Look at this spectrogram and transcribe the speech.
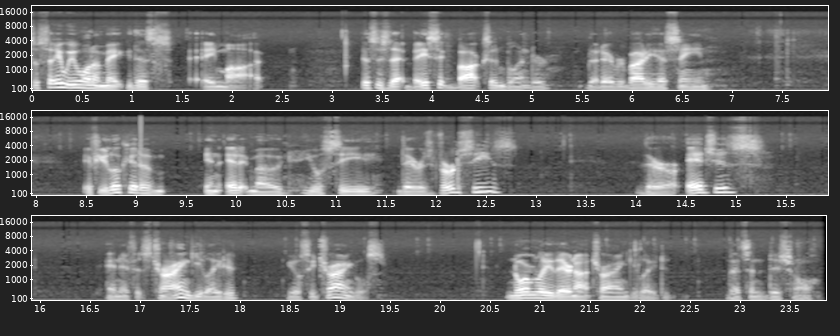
so say we want to make this a mod. This is that basic box in Blender that everybody has seen. If you look at them in edit mode, you'll see there's vertices, there are edges, and if it's triangulated, you'll see triangles. Normally they're not triangulated. That's an additional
